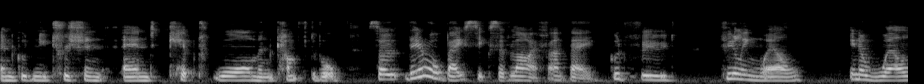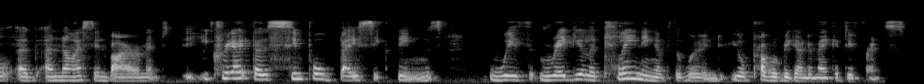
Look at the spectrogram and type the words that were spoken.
and good nutrition and kept warm and comfortable. So they're all basics of life, aren't they? Good food, feeling well, in a well, a, a nice environment. You create those simple, basic things with regular cleaning of the wound, you're probably going to make a difference.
